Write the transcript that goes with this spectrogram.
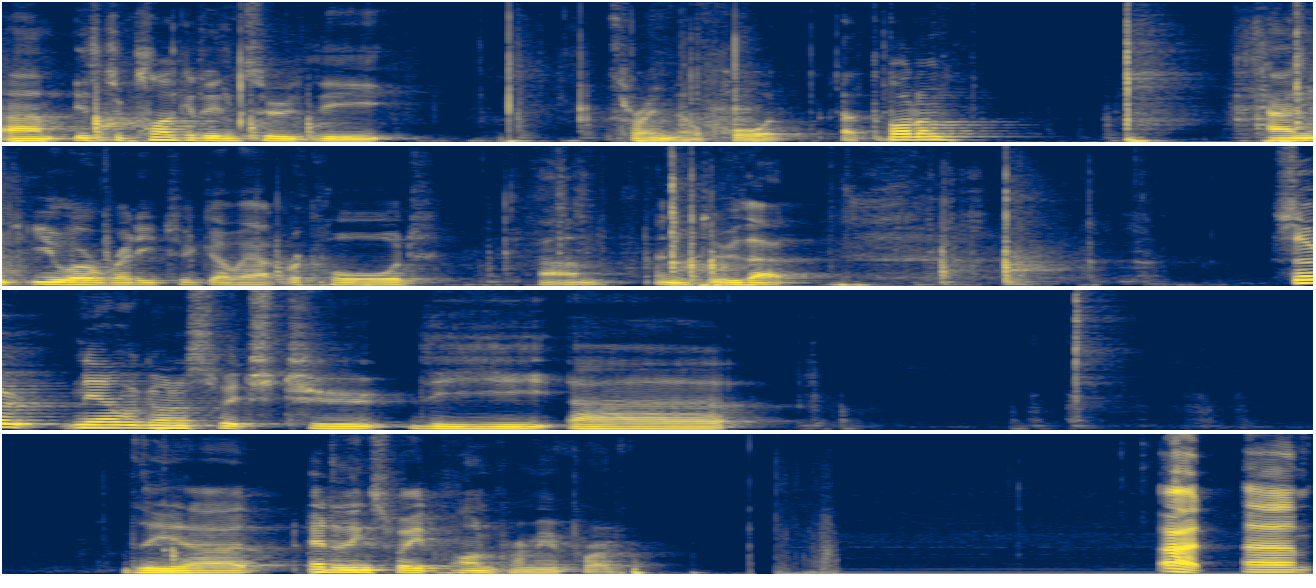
Um, is to plug it into the 3mm port at the bottom and you are ready to go out, record, um, and do that. So now we're going to switch to the uh, the uh, editing suite on Premiere Pro. Alright, um,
